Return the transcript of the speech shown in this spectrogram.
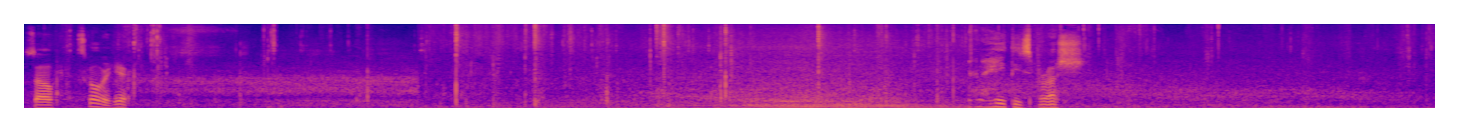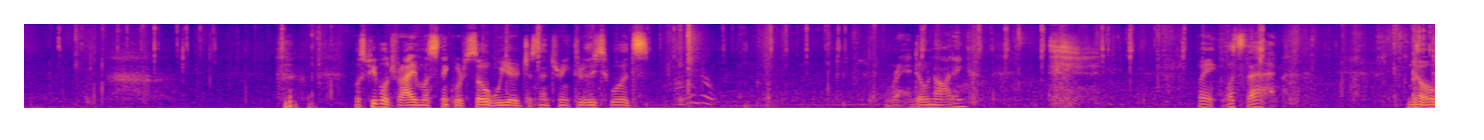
So let's go over here. Hate these brush. Most people driving must think we're so weird just entering through these woods. I. Randonauting. Wait, what's that? No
